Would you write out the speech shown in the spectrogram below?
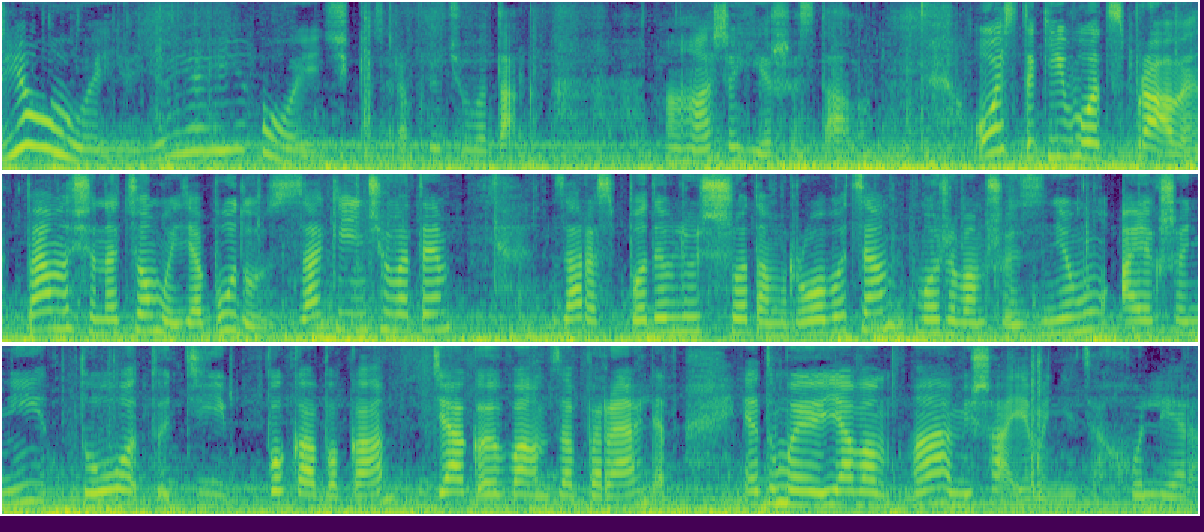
Ой-ой-ой-ой-ой. Зараз включу отак. Ага, ще гірше стало. Ось такі от справи. Певно, що на цьому я буду закінчувати. Зараз подивлюсь, що там робиться. Може вам щось зніму, а якщо ні, то тоді пока-пока. Дякую вам за перегляд. Я думаю, я вам. А, мішає мені ця холєра.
